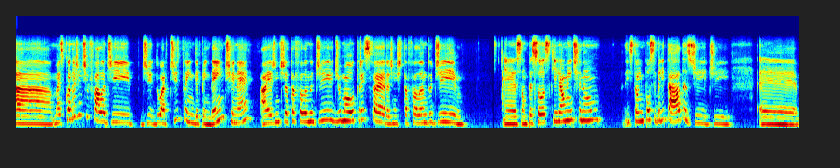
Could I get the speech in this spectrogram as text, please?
Ah, mas quando a gente fala de, de, do artista independente, né? Aí a gente já está falando de, de uma outra esfera, a gente está falando de. É, são pessoas que realmente não estão impossibilitadas de, de é,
